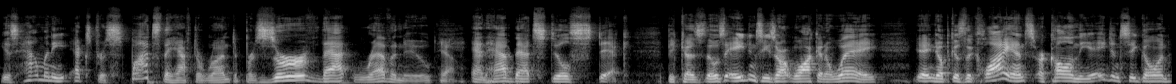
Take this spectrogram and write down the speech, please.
is how many extra spots they have to run to preserve that revenue yeah. and have that still stick. Because those agencies aren't walking away, you know, because the clients are calling the agency going,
